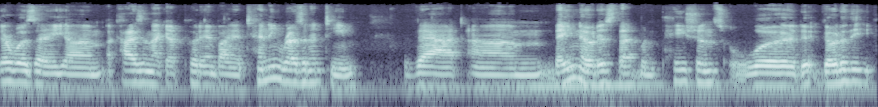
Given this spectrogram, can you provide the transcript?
there was a um, a kaizen that got put in by an attending resident team that um, they noticed that when patients would go to the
